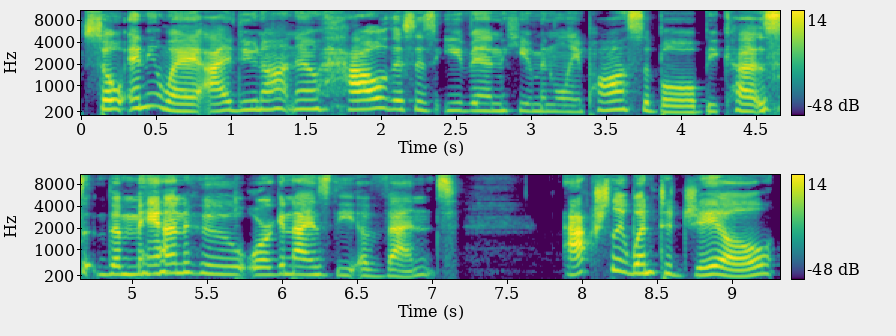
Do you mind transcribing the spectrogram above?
So, anyway, I do not know how this is even humanly possible because the man who organized the event actually went to jail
